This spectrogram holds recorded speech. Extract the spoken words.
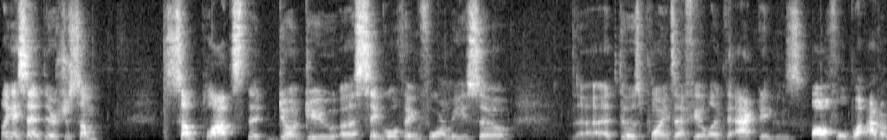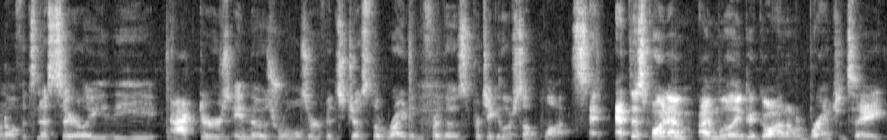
like I said, there's just some subplots that don't do a single thing for me. So uh, at those points, I feel like the acting's awful, but I don't know if it's necessarily the actors in those roles or if it's just the writing for those particular subplots. At this point, I'm I'm willing to go out on a branch and say,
